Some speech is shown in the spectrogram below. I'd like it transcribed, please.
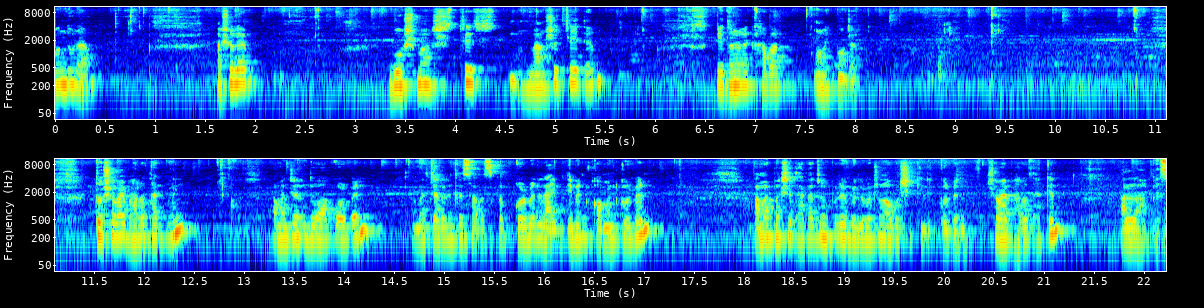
বন্ধুরা, আসলে গোশ মাংসের মাংসের চাইতে এই ধরনের খাবার অনেক মজা। তো সবাই ভালো থাকবেন, আমার জন্য দোয়া করবেন, আমার চ্যানেলকে সাবস্ক্রাইব করবেন, লাইক দেবেন, কমেন্ট করবেন, আমার পাশে থাকার জন্য করে বেল বাটন অবশ্যই ক্লিক করবেন। সবাই ভালো থাকেন, আল্লাহ হাফেজ।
